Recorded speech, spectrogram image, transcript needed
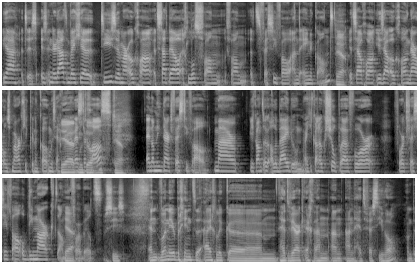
ja, het is, is inderdaad een beetje teasen, maar ook gewoon, het staat wel echt los van, van het festival aan de ene kant. Ja. Het zou gewoon, je zou ook gewoon naar ons marktje kunnen komen, zeg maar, ja. Westergas. Ja. En dan niet naar het festival. Maar je kan het ook allebei doen. Want je kan ook shoppen voor, voor het festival op die markt dan Ja. bijvoorbeeld. Precies. En wanneer begint eh, eigenlijk ehm, het werk echt aan, aan, aan het festival? Want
